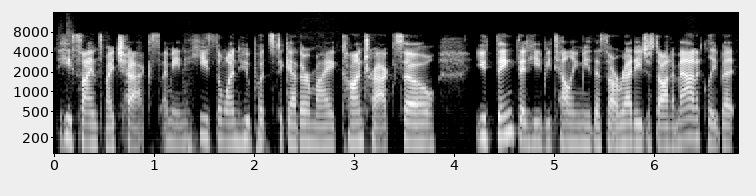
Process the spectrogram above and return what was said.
he signs my checks. I mean, he's the one who puts together my contract. So you'd think that he'd be telling me this already just automatically, but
